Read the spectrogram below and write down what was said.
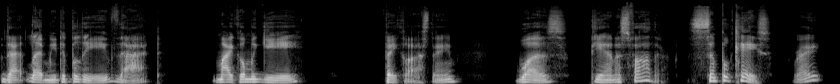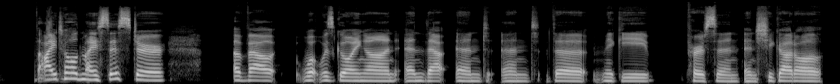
that led me to believe that Michael McGee, fake last name, was Deanna's father. Simple case, right? I told my sister about what was going on and that and and the Mickey person and she got all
